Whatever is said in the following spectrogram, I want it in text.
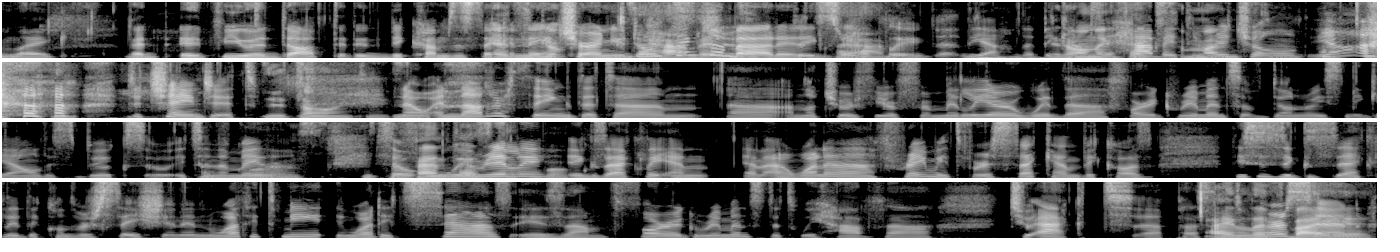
I'm like, but if you adopt it, it becomes a second It's a- nature, and you don't think about it It's exactly. That- yeah that It becomes only a takes habit a a ritual to- yeah to change it You don't Now, another thing that um, uh, I'm not sure if you're familiar with uh, Four Agreements of Don Luis Miguel, this book. So it's an Of amazing. course. It's so a fantastic we really book. exactly, and and I want to frame it for a second because this is exactly the conversation, and what it mean, what it says is um, four agreements that we have uh, to act. Uh, person I to live person. by it.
